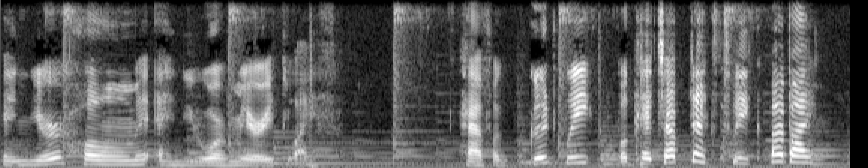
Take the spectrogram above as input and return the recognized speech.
in your home and your married life. Have a good week. We'll catch up next week. Bye bye.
